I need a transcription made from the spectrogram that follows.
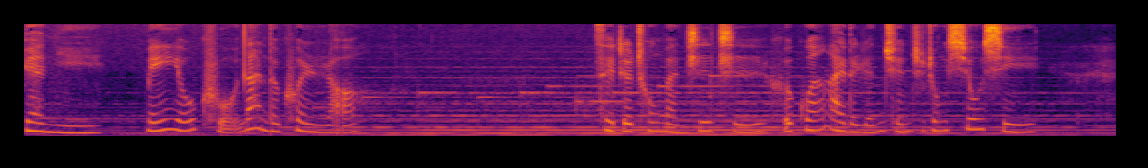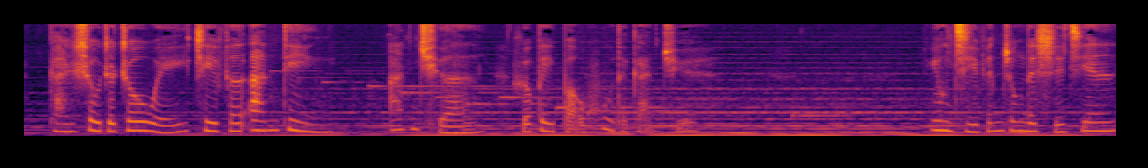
愿你没有苦难的困扰，在这充满支持和关爱的人群之中休息，感受着周围这份安定、安全和被保护的感觉。用几分钟的时间，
